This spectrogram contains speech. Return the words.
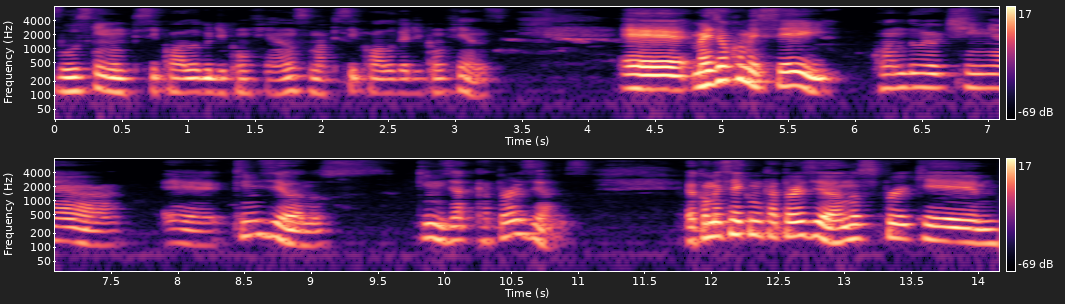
busquem um psicólogo de confiança, uma psicóloga de confiança. É, mas eu comecei quando eu tinha é, 15 anos, 15, a- 14 anos. Eu comecei com 14 anos porque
